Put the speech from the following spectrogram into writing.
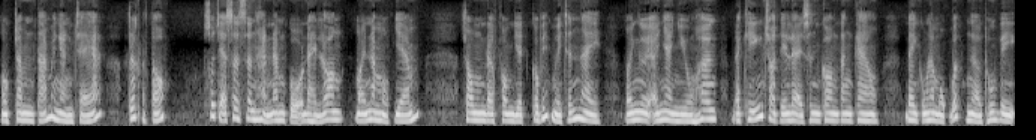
180.000 trẻ, rất là tốt. Số trẻ sơ sinh hàng năm của Đài Loan mỗi năm một giảm. Trong đợt phòng dịch COVID-19 này, mọi người ở nhà nhiều hơn đã khiến cho tỷ lệ sinh con tăng cao. Đây cũng là một bất ngờ thú vị.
